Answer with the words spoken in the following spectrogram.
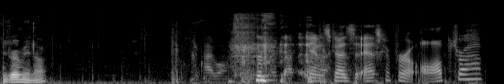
You drop me now? I won't. Damn, this guy's asking for an op drop?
